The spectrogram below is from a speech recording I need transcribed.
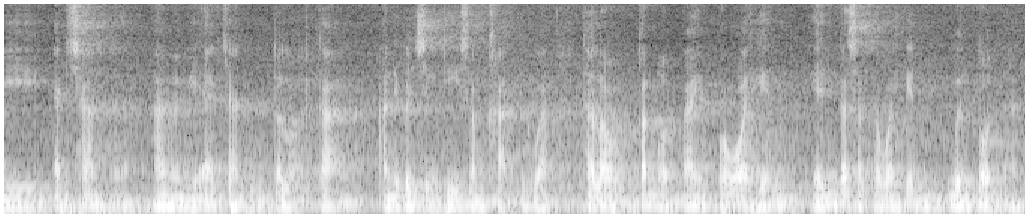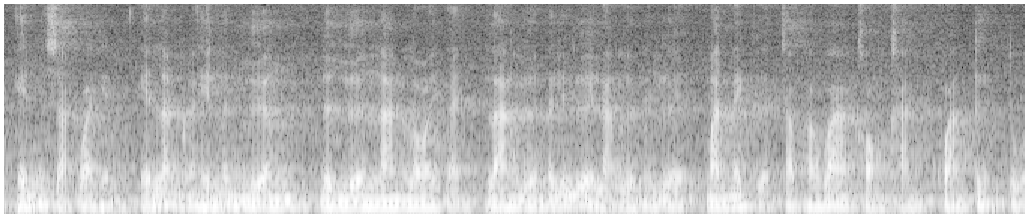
มี action นะให้มันมี action อยู่ตลอดการ อันนี้เป็นสิ่งที่สำคัญที่ว่า ถ้าเรากำหนดไปเพราะว่าเห็นเห็นก็สักแต่ว่าเห็นเบื้องต้นนะเห็นสักว่าเห็นเห็นล่างเห็นเรื่องเรืองเรือนเรือนลางลอยไปลางเรือนไปเรื่อยๆลางเรือนไปเรื่อยมันไม่เกิดสภาวะของขันความตื่นตัว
